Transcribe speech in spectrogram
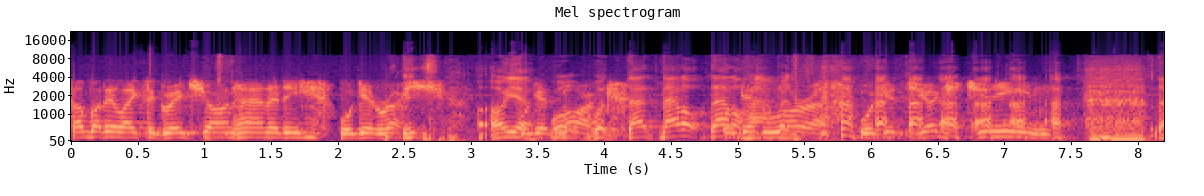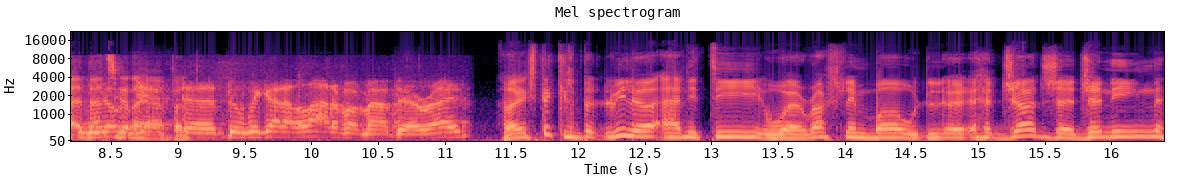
Somebody like the great Sean Hannity. We'll get Rush. Oh yeah, We'll get Well, Mark. well, that that'll that'll we'll get happen. Laura. We'll get Judge Janine. That- that's we'll gonna get, happen. Uh, we got a lot of them out there, right? Alors, explique lui, là, Hannity ou euh, Rush Limbaugh ou euh, Judge Janine,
